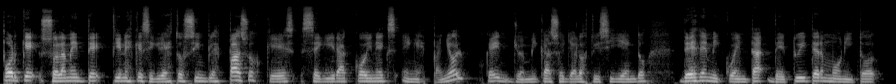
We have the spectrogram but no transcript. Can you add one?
porque solamente tienes que seguir estos simples pasos que es seguir a Coinex en español. ¿okay? Yo en mi caso ya lo estoy siguiendo desde mi cuenta de Twitter Monitor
